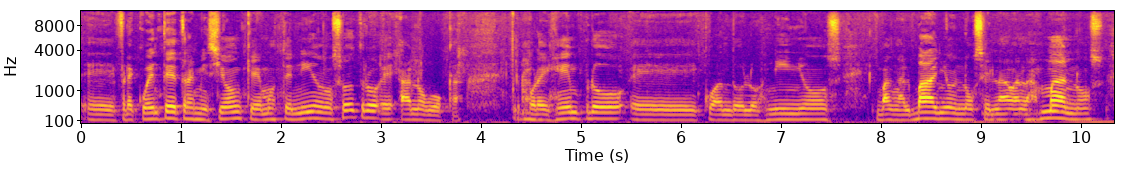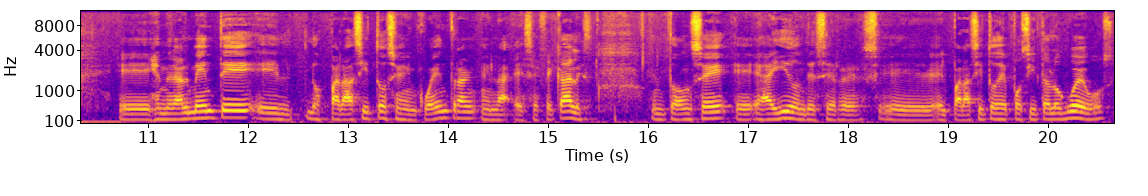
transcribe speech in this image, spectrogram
eh, frecuente de transmisión que hemos tenido nosotros es ano-boca. Ah. Por ejemplo, eh, cuando los niños van al baño, no se lavan las manos, eh, generalmente los parásitos se encuentran en las heces fecales. Entonces eh, es ahí donde se el parásito deposita los huevos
